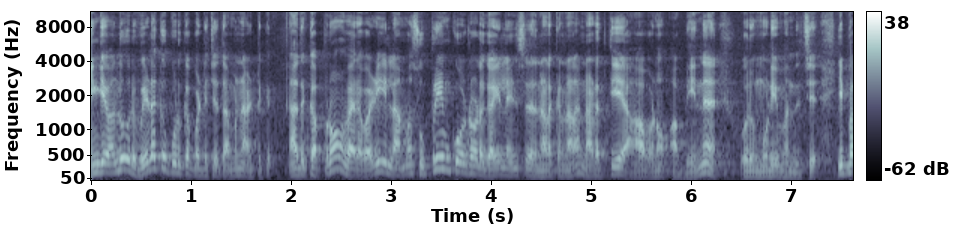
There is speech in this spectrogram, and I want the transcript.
இங்கே வந்து ஒரு விலக்கு கொடுக்கப்பட்டுச்சு தமிழ்நாட்டுக்கு. அதுக்கப்புறம் வேறு வழி இல்லாமல் சுப்ரீம் கோர்ட்டோட கைட்லைன்ஸில் நடக்கிறனால நடத்தியே ஆகணும் அப்படின்னு ஒரு முடிவு வந்துச்சு. இப்போ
